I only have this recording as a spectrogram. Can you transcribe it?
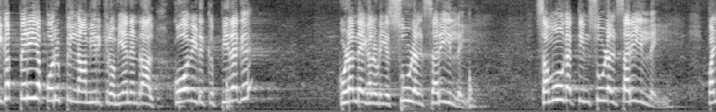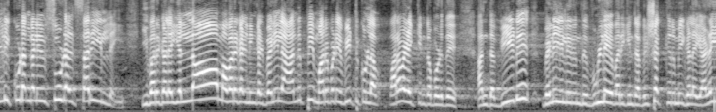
மிகப்பெரிய பொறுப்பில் நாம் இருக்கிறோம். ஏனென்றால் கோவிடுக்கு பிறகு குழந்தைகளுடைய சூழல் சரியில்லை. சமூகத்தின் சூழல் சரியில்லை. பள்ளிக்கூடங்களில் சூழல் சரியில்லை. இவர்களை எல்லாம் அவர்கள் நீங்கள் வெளியில அனுப்பி மறுபடியும் வீட்டுக்குள்ள வரவழைக்கின்ற பொழுது அந்த வீடு வெளியிலிருந்து உள்ளே வருகின்ற விஷக்கிருமிகளை அழை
